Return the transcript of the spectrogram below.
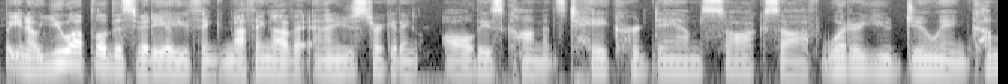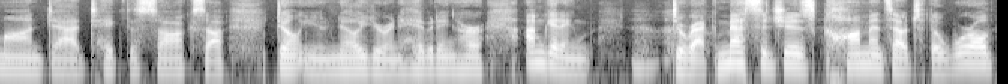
But you know, you upload this video, you think nothing of it, and then you just start getting all these comments. Take her damn socks off. What are you doing? Come on, dad, take the socks off. Don't you know you're inhibiting her? I'm getting direct messages, comments out to the world.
